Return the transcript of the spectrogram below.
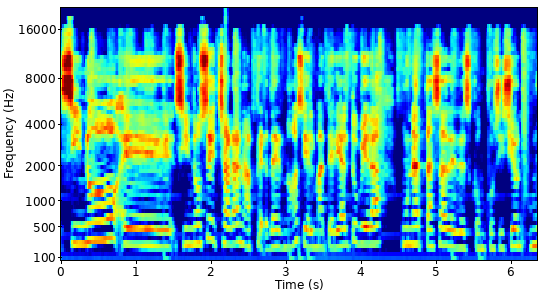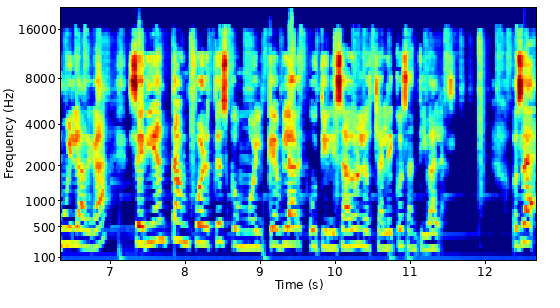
si no, eh, si no se echaran a perder, ¿no? Si el material tuviera una tasa de descomposición muy larga, serían tan fuertes como el Kevlar utilizado en los chalecos antibalas. O sea,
